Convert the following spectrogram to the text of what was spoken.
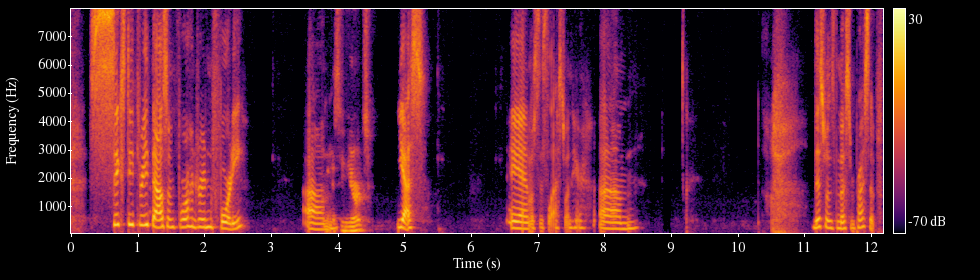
63,440. Um, Passing yards. yes. And what's this last one here? Um, this one's the most impressive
